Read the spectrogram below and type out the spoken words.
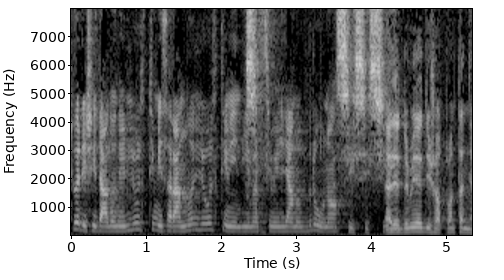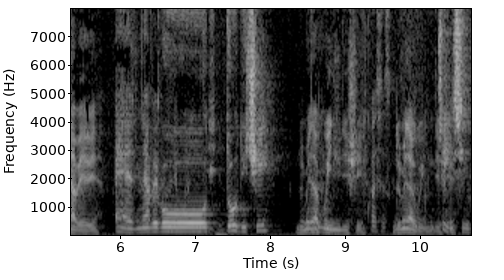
Tu hai recitato negli ultimi saranno gli ultimi di Massimiliano Bruno. Sì, sì, sì. È del 2018, quanti anni avevi? Eh, ne avevo 12. 2015. Qua c'è scritto 2015. Sì, sì,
